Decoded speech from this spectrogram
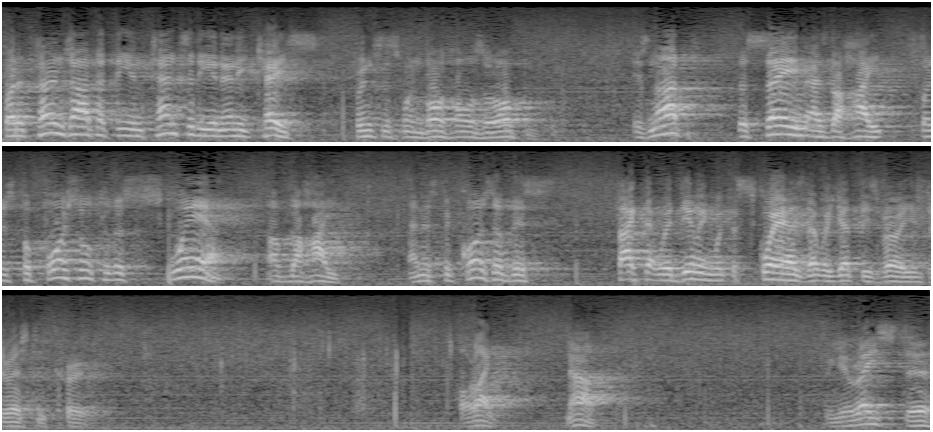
But it turns out that the intensity in any case, for instance, when both holes are open, is not the same as the height, but is proportional to the square of the height. And it's because of this fact that we're dealing with the squares that we get these very interesting curves. All right. Now, we erase the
